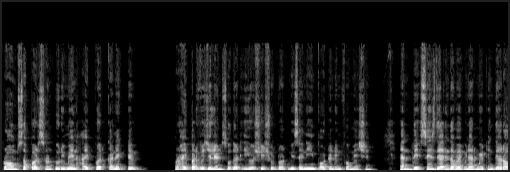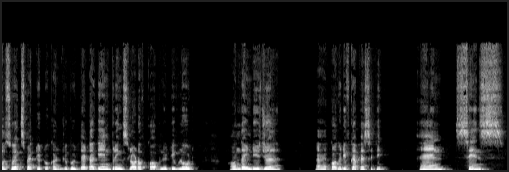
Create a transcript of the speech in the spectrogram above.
prompts a person to remain hyper connective or hyper vigilant so that he or she should not miss any important information. And they, since they are in the webinar meeting, they are also expected to contribute. That again brings a lot of cognitive load on the individual uh, cognitive capacity. And since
